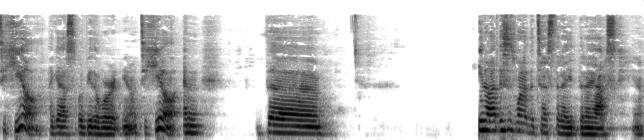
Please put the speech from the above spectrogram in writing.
to heal i guess would be the word you know to heal. And the you know this is one of the tests that i that i ask you know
